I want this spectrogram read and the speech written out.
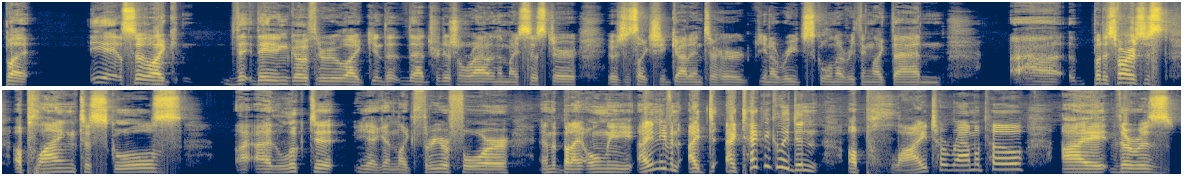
but yeah so like they, they didn't go through like the, that traditional route and then my sister it was just like she got into her you know reach school and everything like that and uh, but as far as just applying to schools I, I looked at yeah again like three or four and the, but I only I didn't even I, I technically didn't apply to Ramapo I there was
